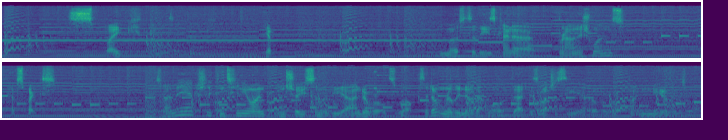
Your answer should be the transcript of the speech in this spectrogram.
uh, spike things, I think. Yep. Most of these kind of brownish ones have spikes. So I may actually continue on and show you some of the uh, underworld as well, because I don't really know that well that as much as the uh, overworld, not nearly as well.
